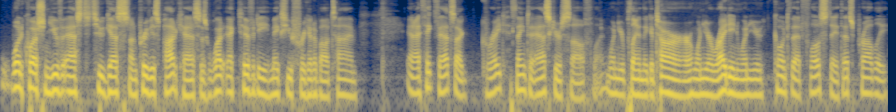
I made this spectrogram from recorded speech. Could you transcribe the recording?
one question you've asked to guests on previous podcasts is what activity makes you forget about time? And I think that's a great thing to ask yourself like when you're playing the guitar or when you're writing when you go into that flow state that's probably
